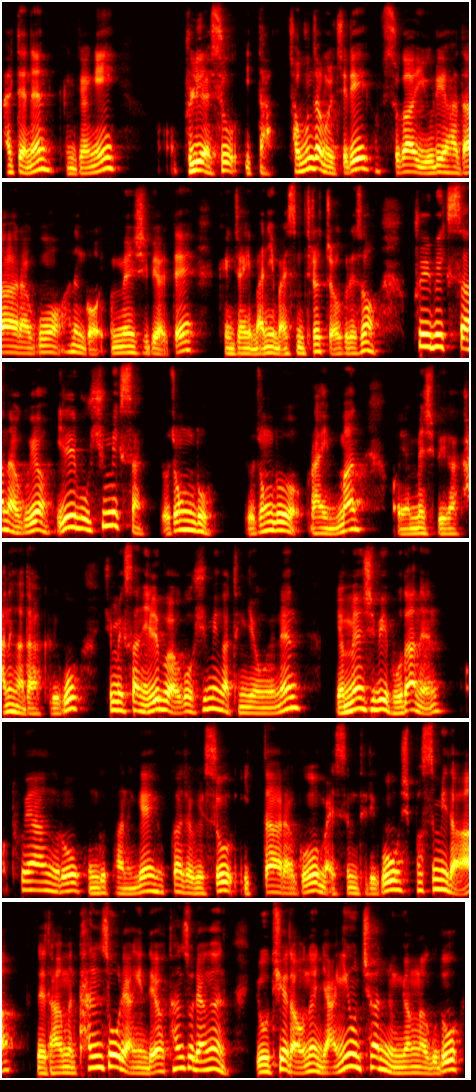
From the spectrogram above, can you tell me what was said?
할 때는 굉장히 어, 불리할 수 있다. 저분자 물질이 흡수가 유리하다라고 하는 거 연면 시비할 때 굉장히 많이 말씀드렸죠. 그래서 풀빅산하고요. 일부 휴믹산 요 정도 요 정도 라인만 어, 연면 시비가 가능하다. 그리고 휴믹산 일부하고 휴민 같은 경우에는 연면 시비보다는 어, 토양으로 공급하는 게 효과적일 수 있다라고 말씀드리고 싶었습니다. 네, 다음은 탄소량인데요. 탄소량은 요 뒤에 나오는 양이온 치환 용량하고도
